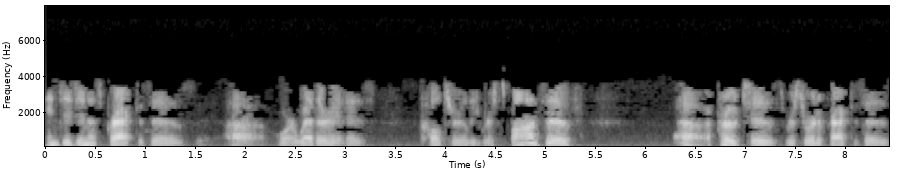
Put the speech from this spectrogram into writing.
indigenous practices uh, or whether it is culturally responsive uh, approaches, restorative practices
